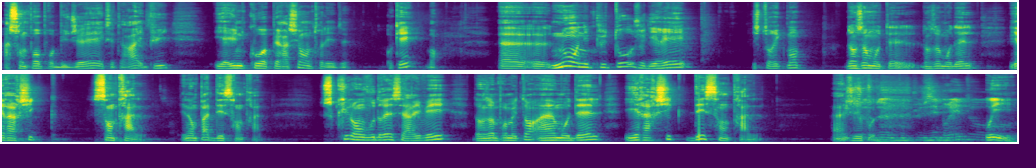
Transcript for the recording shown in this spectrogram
a son propre budget, etc. Et puis il y a une coopération entre les deux. Ok? Bon. Euh, nous, on est plutôt, je dirais, historiquement, dans un modèle, dans un modèle hiérarchique central et non pas décentral. Ce que l'on voudrait, c'est arriver, dans un premier temps, à un modèle hiérarchique décentral. Hein, je... de, de, plus hybride ou... Oui,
